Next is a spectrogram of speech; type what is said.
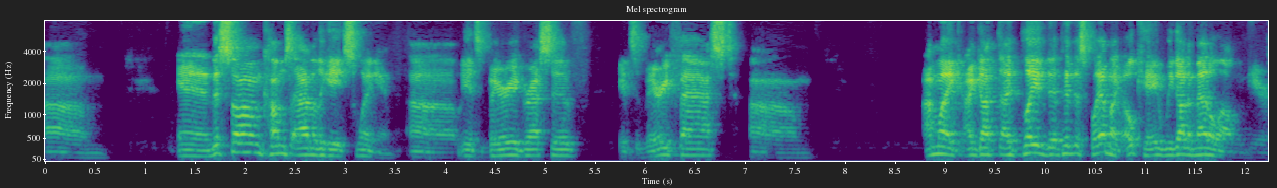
Um, and this song comes out of the gate swinging. Um, it's very aggressive. It's very fast. Um, I'm like, I got, I played, I this play. I'm like, okay, we got a metal album here.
